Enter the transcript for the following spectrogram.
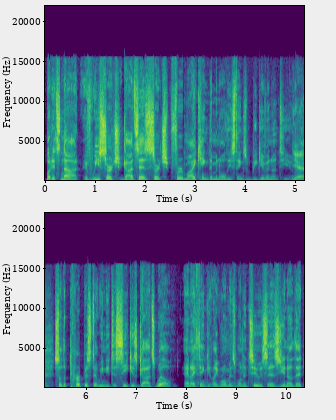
But it's not. If we search, God says, search for my kingdom and all these things will be given unto you. Yeah. So the purpose that we need to seek is God's will. And I think like Romans 1 and 2 says, you know, that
